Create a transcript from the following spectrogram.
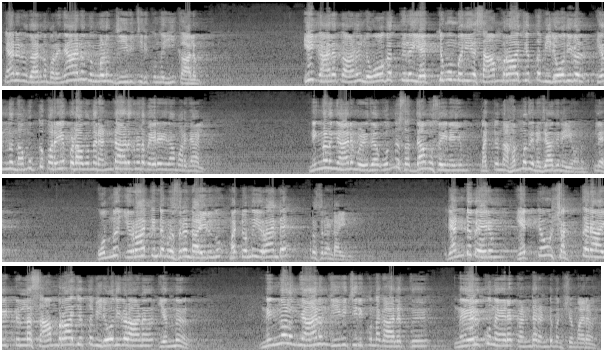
ഞാനൊരു ഉദാഹരണം പറയാം. ഞാനും നിങ്ങളും ജീവിച്ചിരിക്കുന്ന ഈ കാലം ഈ കാലത്താണ് ലോകത്തിലെ ഏറ്റവും വലിയ സാമ്രാജ്യത്വ വിരോധികൾ എന്ന് നമുക്ക് പറയപ്പെടാവുന്ന രണ്ടാളുകളുടെ പേര് എഴുതാൻ പറഞ്ഞാൽ നിങ്ങൾ ഞാനും എഴുതുക. ഒന്ന് സദ്ദാം ഹുസൈനെയും മറ്റൊന്ന് അഹമ്മദ് നജാദിനെയുമാണ് അല്ലേ? ഒന്ന് ഇറാഖിന്റെ പ്രസിഡന്റ് ആയിരുന്നു മറ്റൊന്ന് ഇറാന്റെ പ്രസിഡന്റ് ആയിരുന്നു. രണ്ടുപേരും ഏറ്റവും ശക്തരായിട്ടുള്ള സാമ്രാജ്യത്വ വിരോധികളാണ് എന്ന് നിങ്ങളും ഞാനും ജീവിച്ചിരിക്കുന്ന കാലത്ത് നേർക്കുനേരെ കണ്ട രണ്ട് മനുഷ്യന്മാരാണ്.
